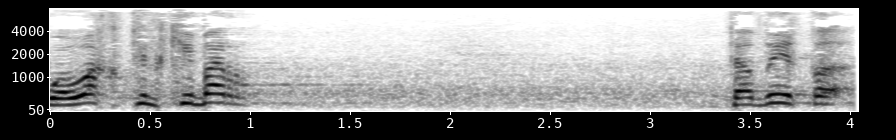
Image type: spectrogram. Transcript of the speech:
ووقت الكبر تضيق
